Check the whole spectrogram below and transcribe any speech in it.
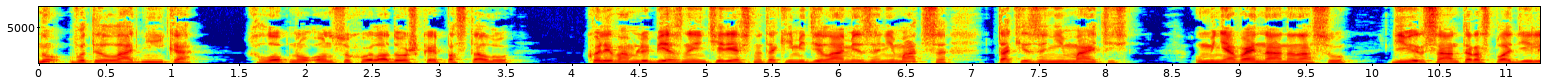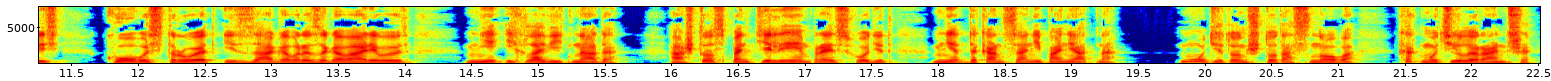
«Ну, вот и ладненько», — хлопнул он сухой ладошкой по столу. «Коли вам, любезно, интересно такими делами заниматься, так и занимайтесь. У меня война на носу, диверсанты расплодились, ковы строят и заговоры заговаривают. Мне их ловить надо. А что с Пантелеем происходит, мне до конца непонятно». Мутит он что-то снова, как мутил и раньше.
